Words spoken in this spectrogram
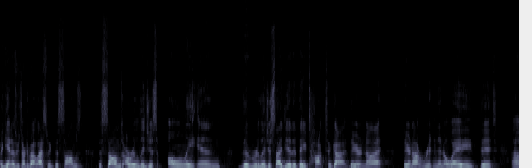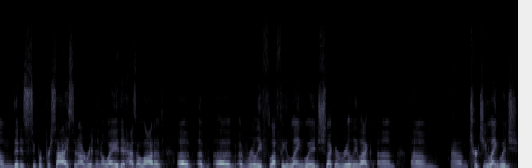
Again, as we talked about last week, the Psalms, the Psalms are religious only in the religious idea that they talk to God. They are not, they are not written in a way that, um, that is super precise. They're not written in a way that has a lot of, of, of, of, of really fluffy language, like a really like um, um, um churchy language.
